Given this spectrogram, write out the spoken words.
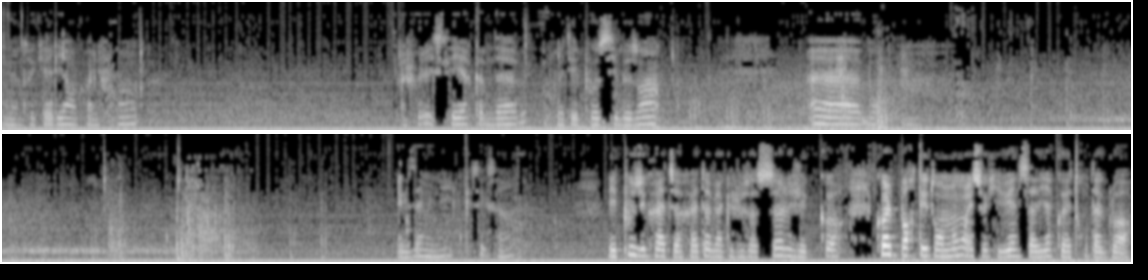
Il y a un truc à lire encore une fois. Je vous laisse lire comme d'hab. Mettez pause si besoin. Euh, bon. Examiner, qu'est-ce que c'est que ça? L'épouse du créateur. Créateur, bien que je sois seul, j'ai colporté ton nom et ceux qui viennent servir connaîtront ta gloire.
